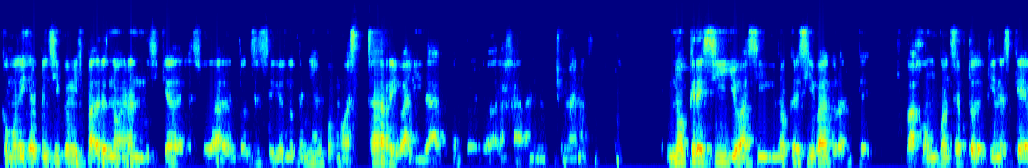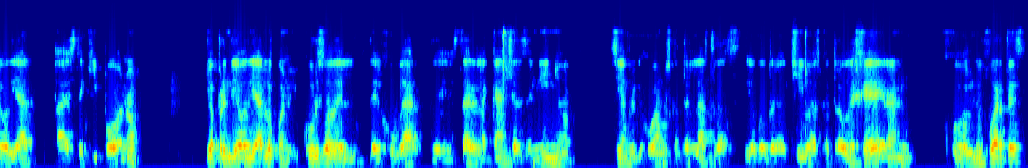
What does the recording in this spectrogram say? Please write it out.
como dije al principio, mis padres no eran ni siquiera de la ciudad, entonces ellos no tenían como esa rivalidad con Guadalajara, ni mucho menos. No crecí yo así, no crecí durante, bajo un concepto de tienes que odiar a este equipo o no. Yo aprendí a odiarlo con el curso del, del jugar, de estar en la cancha desde niño, siempre que jugábamos contra el Atlas, digo, contra Chivas, contra UDG, eran juegos muy fuertes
